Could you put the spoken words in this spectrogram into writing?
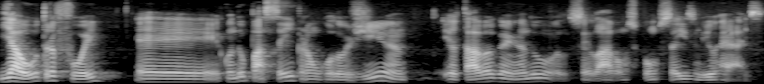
E a outra foi é, quando eu passei para oncologia, eu estava ganhando, sei lá, vamos supor, uns 6 mil reais.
